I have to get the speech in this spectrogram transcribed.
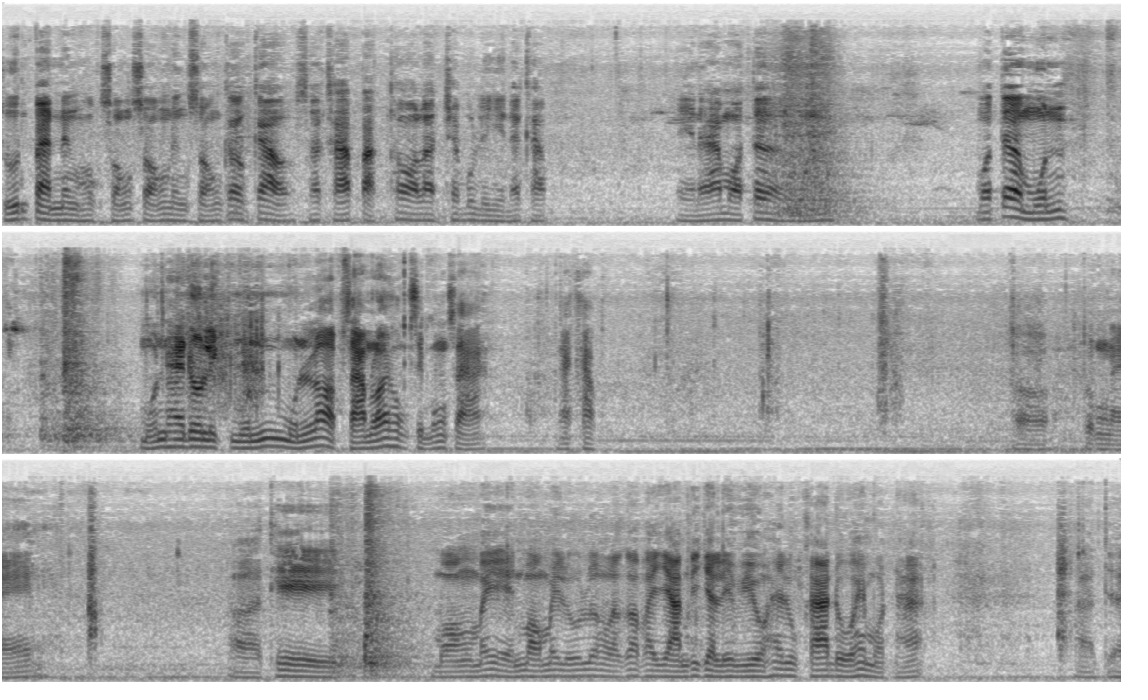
0816221299 สาขาปักท่อราชบุรีนะครับนี่นะมอเตอร์หมุนมอเตอร์หมุน หมุนไฮดรอลิกหมุนหมุนรอบ 360 องศานะครับตรงไหนที่ มองไม่เห็นมองไม่รู้เรื่องเราก็พยายามที่จะรีวิวให้ลูกค้าดูให้หมดนะฮะอาจจะ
